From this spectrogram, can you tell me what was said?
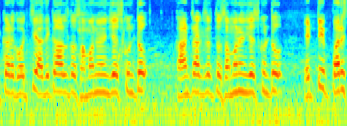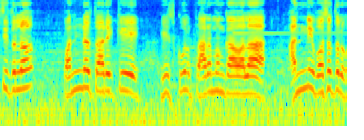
ఇక్కడికి వచ్చి అధికారులతో సమన్వయం చేసుకుంటూ కాంట్రాక్టర్తో సమన్వయం చేసుకుంటూ ఎట్టి పరిస్థితుల్లో పన్నెండో తారీఖుకి ఈ స్కూల్ ప్రారంభం కావాలా? అన్ని వసతులు.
